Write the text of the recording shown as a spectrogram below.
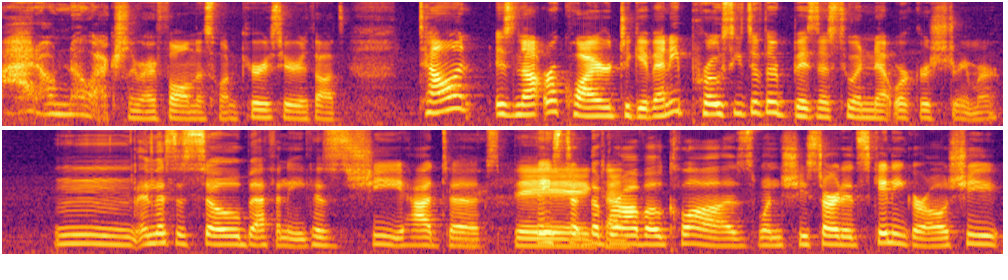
I don't know actually where I fall on this one. Curious to hear your thoughts. Talent is not required to give any proceeds of their business to a network or streamer. Mm, and this is so Bethenny because she had to big based on the time. Bravo clause when she started Skinny Girl. She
